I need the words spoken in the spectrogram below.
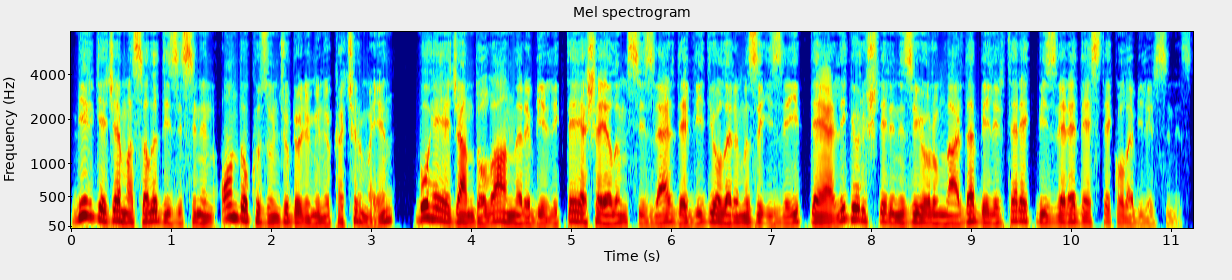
Bir Gece Masalı dizisinin 19. bölümünü kaçırmayın, bu heyecan dolu anları birlikte yaşayalım sizler de videolarımızı izleyip değerli görüşlerinizi yorumlarda belirterek bizlere destek olabilirsiniz.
